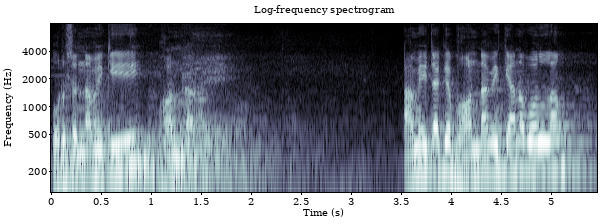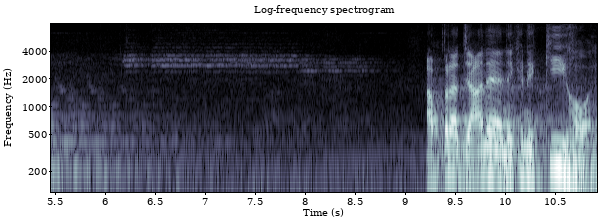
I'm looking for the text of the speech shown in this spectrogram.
পুরুষের নামে কি? ভণ্ডামি। আমি এটাকে ভণ্ডামি কেন বললাম? আপনারা জানেন এখানে কি হয়?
